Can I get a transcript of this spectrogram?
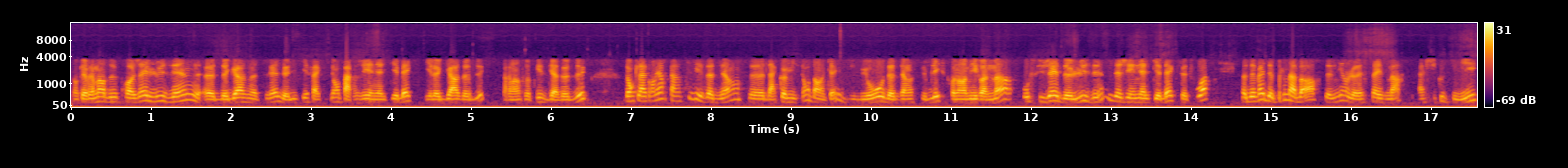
Donc, il y a vraiment deux projets, l'usine euh, de gaz naturel de liquéfaction par GNL Québec et le gazoduc par l'entreprise Gazoduc. Donc, la première partie des audiences euh, de la commission d'enquête du Bureau d'audience publique sur l'environnement au sujet de l'usine de GNL Québec, cette fois, ça devait de prime abord tenir le 16 mars à Chicoutimi,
